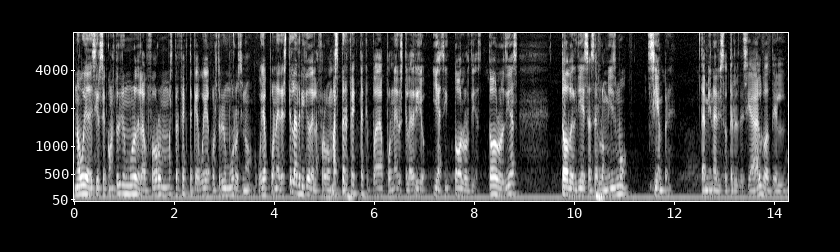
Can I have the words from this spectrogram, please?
No voy a decir, se construye un muro de la forma más perfecta que voy a construir un muro, sino voy a poner este ladrillo de la forma más perfecta que pueda poner este ladrillo. Y así todos los días, todos los días todo el día es hacer lo mismo siempre. También Aristóteles decía algo del,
